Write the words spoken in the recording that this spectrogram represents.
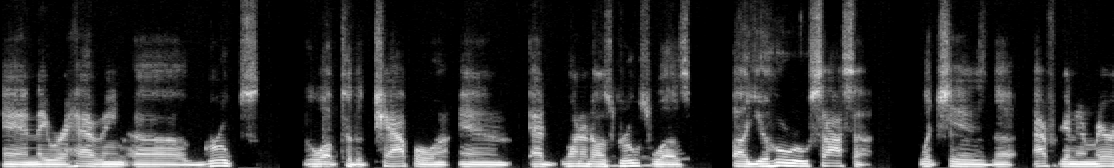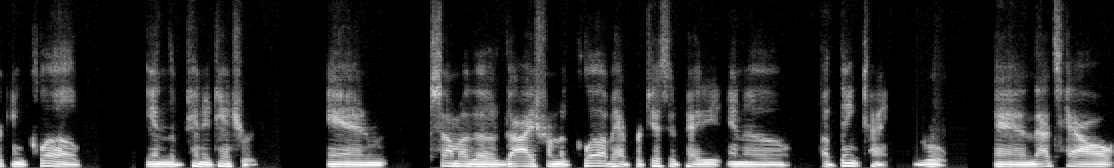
and they were having uh, groups go up to the chapel, and at one of those groups was uh, Uhuru Sasa, which is the African American club in the penitentiary. And some of the guys from the club had participated in a, a think tank group and that's how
